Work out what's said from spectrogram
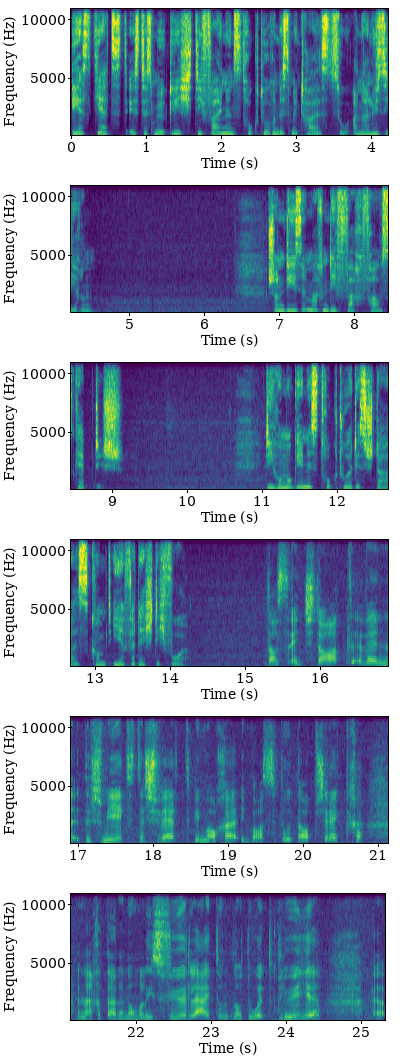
Erst jetzt ist es möglich, die feinen Strukturen des Metalls zu analysieren. Schon diese machen die Fachfrau skeptisch. Die homogene Struktur des Stahls kommt ihr verdächtig vor. Das entsteht, wenn der Schmied das Schwert beim Machen im Wasser abschrecken und dann nochmal ins Feuer legt und noch glühen. Äh,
